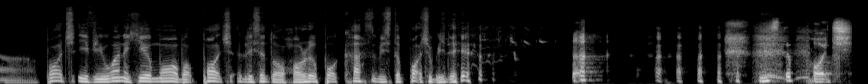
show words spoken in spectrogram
Uh, Poch, if you want to hear more about Poch, listen to a horror podcast. Mr. Poch will be there. Mr. Poch.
